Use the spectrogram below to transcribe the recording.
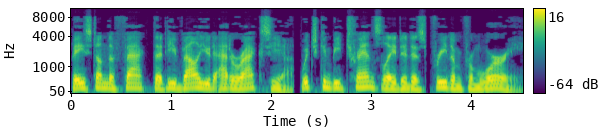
based on the fact that he valued ataraxia, which can be translated as freedom from worry.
